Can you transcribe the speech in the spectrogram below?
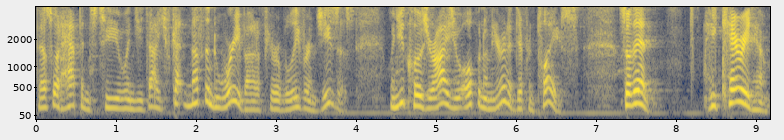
That's what happens to you when you die. You've got nothing to worry about if you're a believer in Jesus. When you close your eyes, you open them, you're in a different place. So then, he carried him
